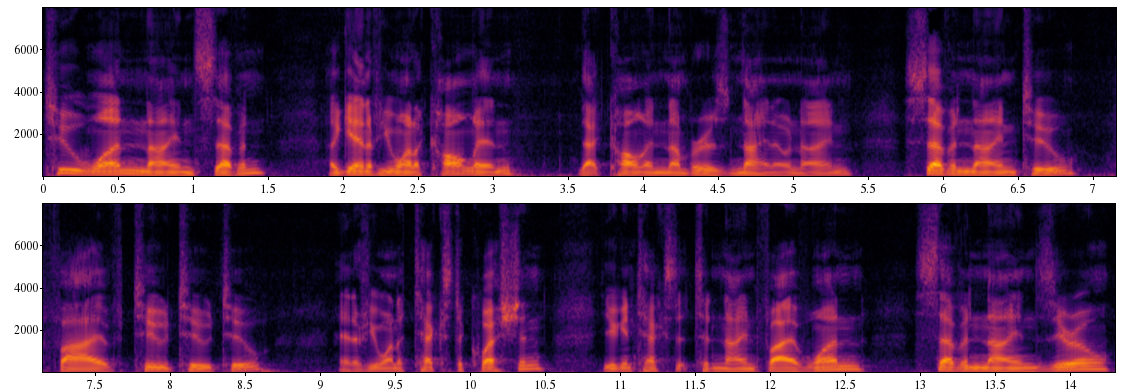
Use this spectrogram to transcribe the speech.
2197. Again, if you want to call in, that call in number is 909 792 5222. And if you want to text a question, you can text it to 951 790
